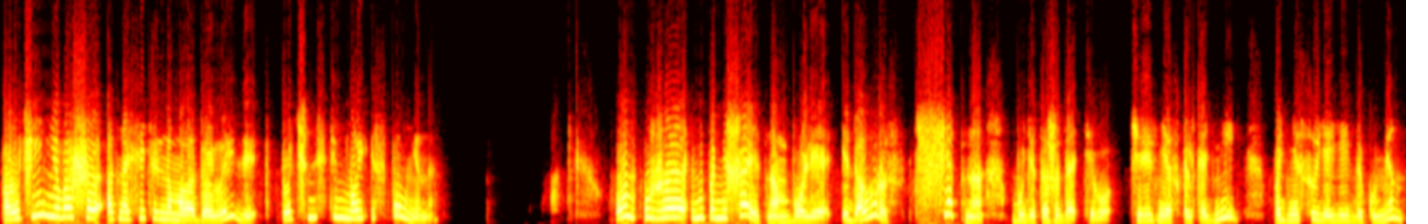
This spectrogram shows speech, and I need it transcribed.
Поручение ваше относительно молодой леди в точности мной исполнено. Он уже не помешает нам более, и Долорес тщетно будет ожидать его. Через несколько дней поднесу я ей документ,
